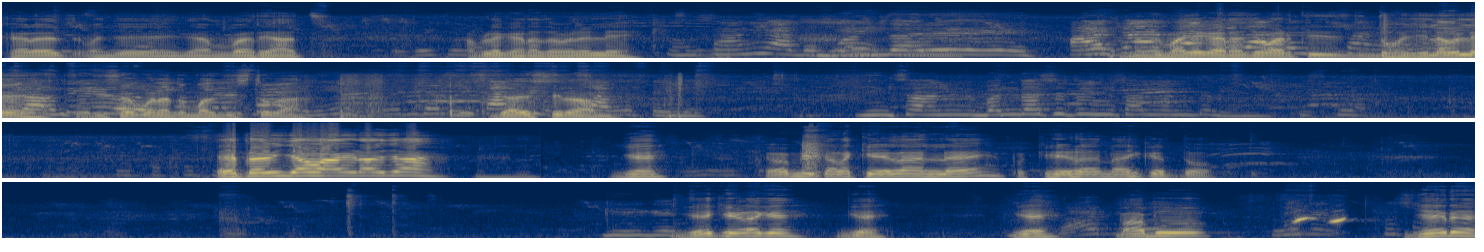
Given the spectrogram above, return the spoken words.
खरंच म्हणजे जम बरे आज. आपल्या घराजवळ आले मी माझ्या घराच्या वरती ध्वज लावले. दिसत पण तुम्हाला दिसतो का? जय श्रीराम. ए प्रवीण जाऊ आयडा जा. घे. तेव्हा मी त्याला केळं आणलंय पण केळं नाही करतो घे केळा घे. घे. घे. बाबू. घे रे.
